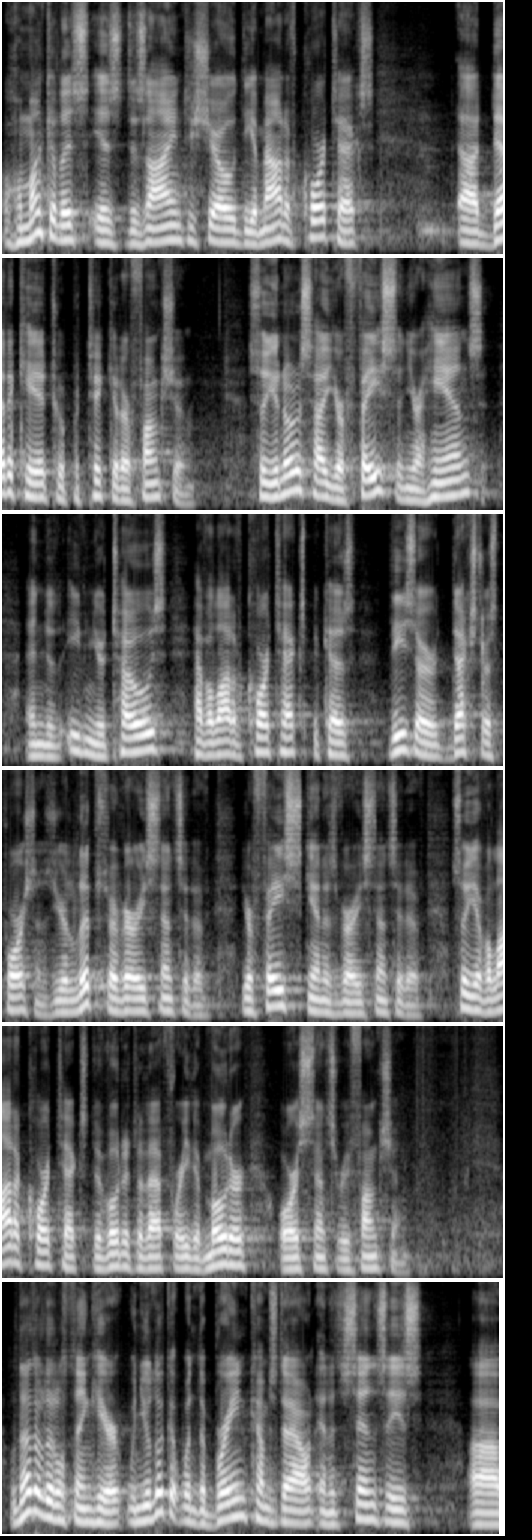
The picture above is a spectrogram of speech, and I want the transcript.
A homunculus is designed to show the amount of cortex uh, dedicated to a particular function. So you notice how your face and your hands and even your toes have a lot of cortex because these are dexterous portions. Your lips are very sensitive. Your face skin is very sensitive. So you have a lot of cortex devoted to that for either motor or sensory function. Another little thing here, when you look at when the brain comes down and it sends these uh,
